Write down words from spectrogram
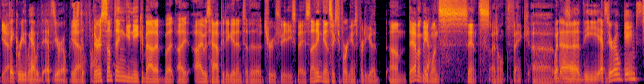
Yeah. fakery that we had with the F Zero, which is still fine. there is something unique about it, but I, I was happy to get into the true 3D space, and I think the N64 game's pretty good. Um, they haven't made Yeah. one since, I don't think. Uh, what uh, the F Zero games?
